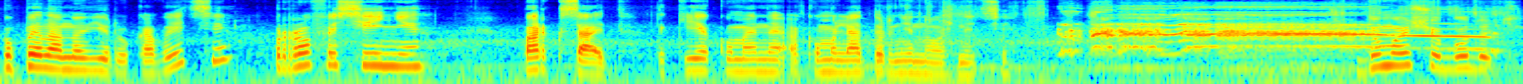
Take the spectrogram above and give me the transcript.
Купила нові рукавиці професійні Parkside, такі, як у мене акумуляторні ножниці. Думаю, що будуть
